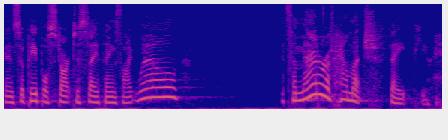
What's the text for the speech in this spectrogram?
And so people start to say things like, well, it's a matter of how much faith you have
